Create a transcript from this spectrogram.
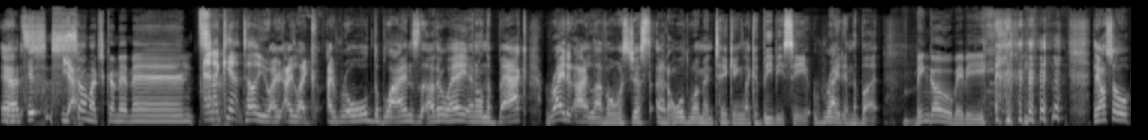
And That's it, yeah. so much commitment. and I can't tell you, I, I like I rolled the blinds the other way, and on the back, right at eye level, was just an old woman taking like a BBC right in the butt. Bingo, baby. They also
